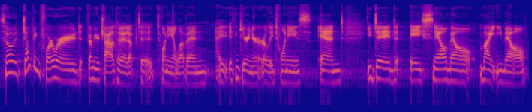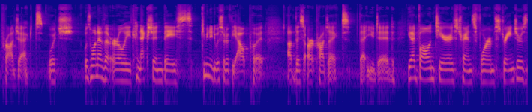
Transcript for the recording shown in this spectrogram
So, jumping forward from your childhood up to 2011, I, I, think you're in your early 20s, and you did a snail mail my email project, which was one of the early connection based community, was sort of the output of this art project that you did. You had volunteers transform strangers'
